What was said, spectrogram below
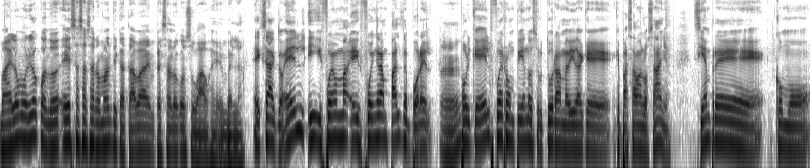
Maelo murió cuando esa salsa romántica estaba empezando con su auge, en verdad. Exacto. Él, y fue, y fue en gran parte por él. Porque él fue rompiendo estructura a medida que, que pasaban los años. Siempre como...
